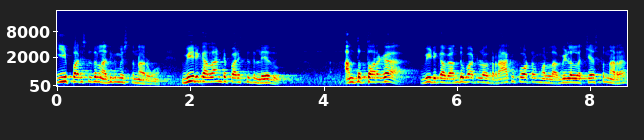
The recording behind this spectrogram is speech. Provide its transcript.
ఈ పరిస్థితులను అధిగమిస్తున్నారు. వీరికి అలాంటి పరిస్థితి లేదు. అంత త్వరగా వీటికి అవి అందుబాటులోకి రాకపోవటం వల్ల వీళ్ళలా చేస్తున్నారా?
